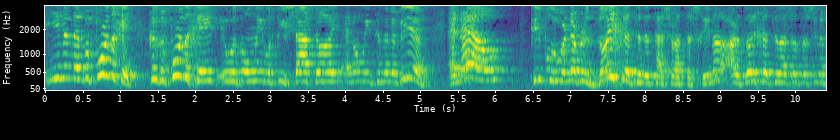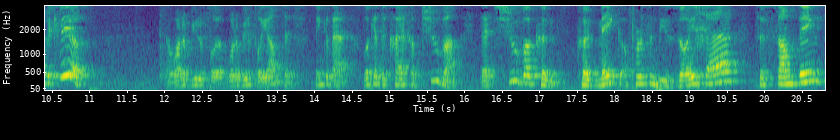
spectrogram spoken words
even than before the chait. Because before the chait, it was only lefi shatoi and only to the Nevi'im. And now, people who were never zoicha to this Hashras HaShechina are zoicha to the Hashras HaShechina b'kviyos. What a beautiful, what a beautiful Yom Tif. Think about, it. look at the kayach of tshuva. That tshuva could, could make a person be zoicha to something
